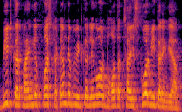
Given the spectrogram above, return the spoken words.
बीट कर पाएँगे। फ़र्स्ट अटेम्प्ट बीट कर लेंगे और बहुत अच्छा स्कोर भी करेंगे आप।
